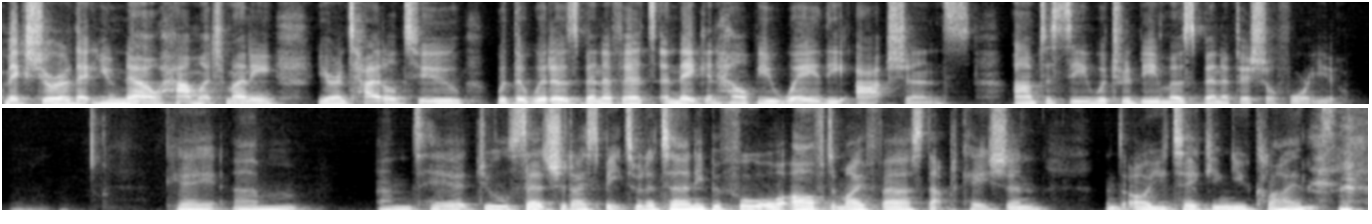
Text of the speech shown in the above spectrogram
Make sure that you know how much money you're entitled to with the widow's benefits, and they can help you weigh the options um, to see which would be most beneficial for you. Okay. Um, and here, Jules says, should I speak to an attorney before or after my first application? And are you taking new clients?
